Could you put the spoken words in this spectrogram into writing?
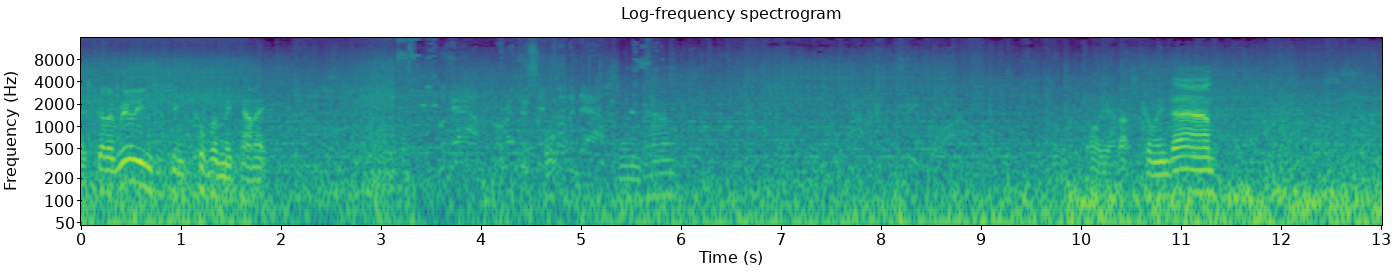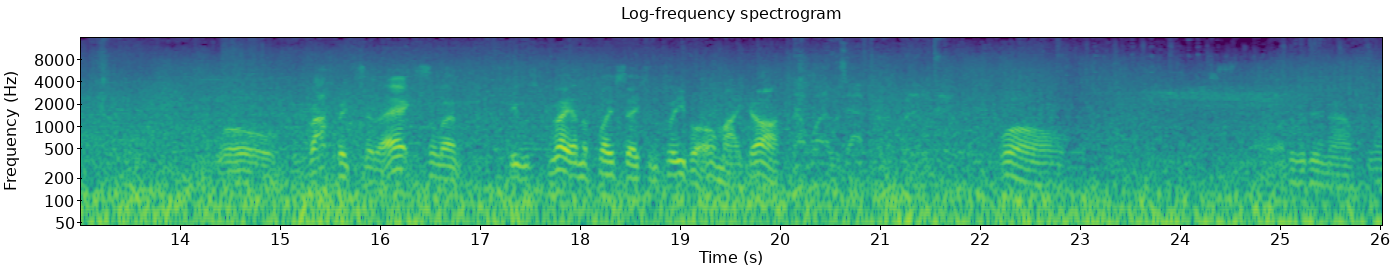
It's got a really interesting cover mechanic. Coming down. Whoa, graphics are excellent. It was great on the PlayStation 3, but oh my god. Not what I was after, but it'll do. Whoa. What do we do now? Do I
